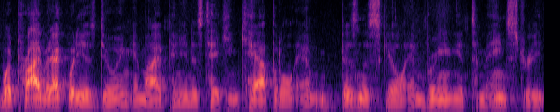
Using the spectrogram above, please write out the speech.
what private equity is doing, in my opinion, is taking capital and business skill and bringing it to Main Street.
